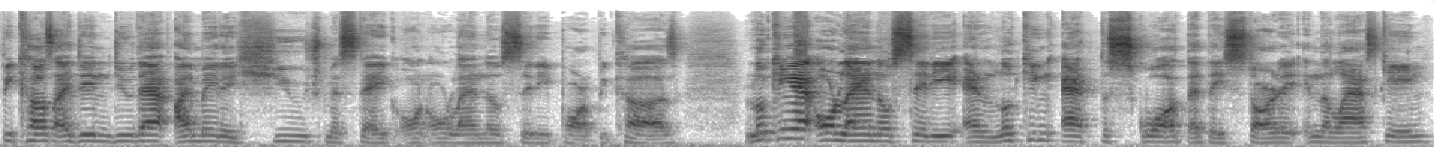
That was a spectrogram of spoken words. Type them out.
because I didn't do that, I made a huge mistake on Orlando City part because looking at Orlando City and looking at the squad that they started in the last game,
